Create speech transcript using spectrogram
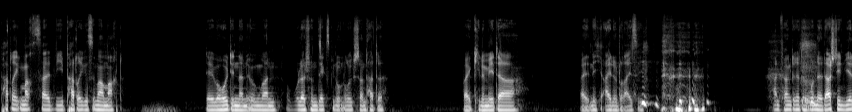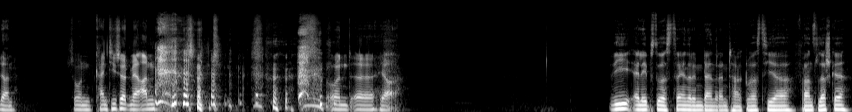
Patrick macht es halt, wie Patrick es immer macht. Der überholt ihn dann irgendwann, obwohl er schon sechs Minuten Rückstand hatte. Bei Kilometer, weiß nicht, 31. Anfang dritte Runde, da stehen wir dann. Schon kein T-Shirt mehr an. und äh, ja. Wie erlebst du als Trainerin deinen Renntag? Du hast hier Franz Löschke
